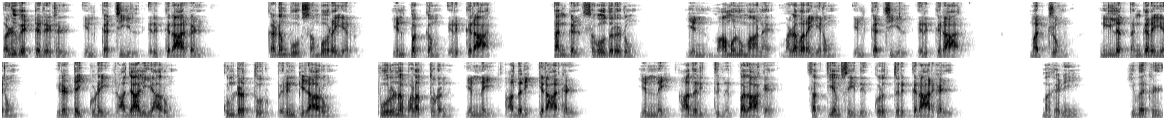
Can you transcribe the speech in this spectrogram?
பழுவேட்டரர்கள் என் கட்சியில் இருக்கிறார்கள். கடம்பூர் சம்புவரையர் என் பக்கம் இருக்கிறார். தங்கள் சகோதரரும் என் மாமனுமான மழவரையரும் என் கட்சியில் இருக்கிறார். மற்றும் நீலத்தங்கரையரும் இரட்டைக்குடை ராஜாளியாரும் குன்றத்தூர் பெருங்கிழாரும் பூரண பலத்துடன் என்னை ஆதரிக்கிறார்கள். என்னை ஆதரித்து நிற்பதாக சத்தியம் செய்து கொடுத்திருக்கிறார்கள். மகனே இவர்கள்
